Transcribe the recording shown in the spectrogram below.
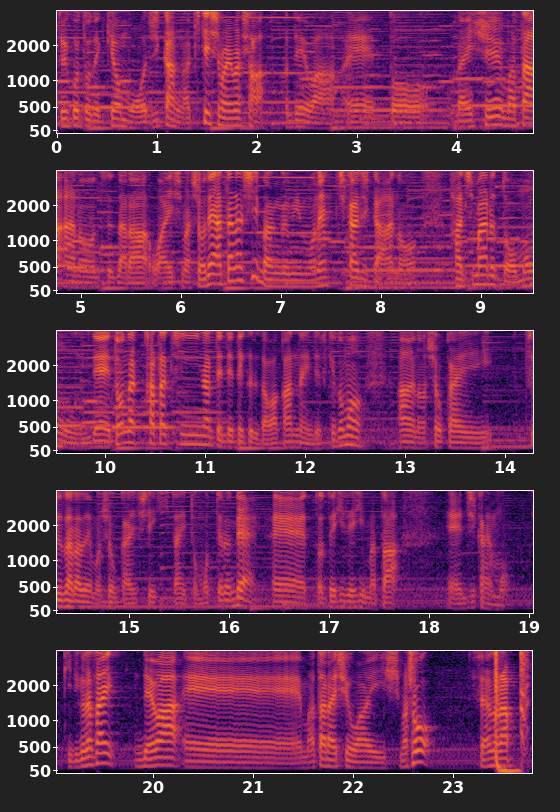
ということで今日もお時間が来てしまいました。ではえっ、と来週またあのつだらお会いしましょうで新しい番組もね近々あの始まると思うんでどんな形になって出てくるか分かんないんですけどもあの紹介つだらでも紹介していきたいと思ってるんでえっ、とぜひぜひまた、えー次回も聴いてください。では、えーまた来週お会いしましょう。さよなら。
